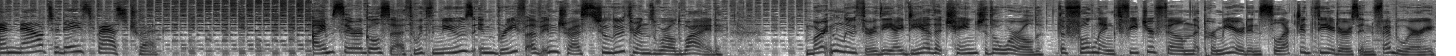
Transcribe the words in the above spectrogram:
and now today's Fast Track. I'm Sarah Gulseth with news in brief of interest to Lutherans worldwide. Martin Luther, The Idea That Changed the World, the full length feature film that premiered in selected theaters in February,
